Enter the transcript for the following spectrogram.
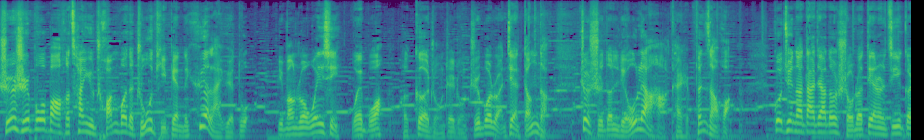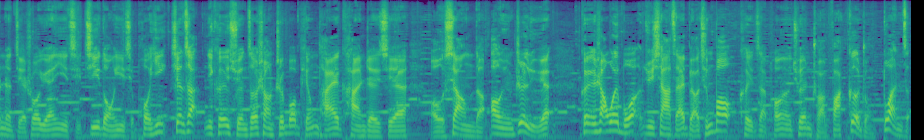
实时播报和参与传播的主体变得越来越多，比方说微信、微博和各种这种直播软件等等，这使得流量哈开始分散化。过去呢，大家都守着电视机跟着解说员一起激动、一起破音。现在你可以选择上直播平台看这些偶像的奥运之旅，可以上微博去下载表情包，可以在朋友圈转发各种段子，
